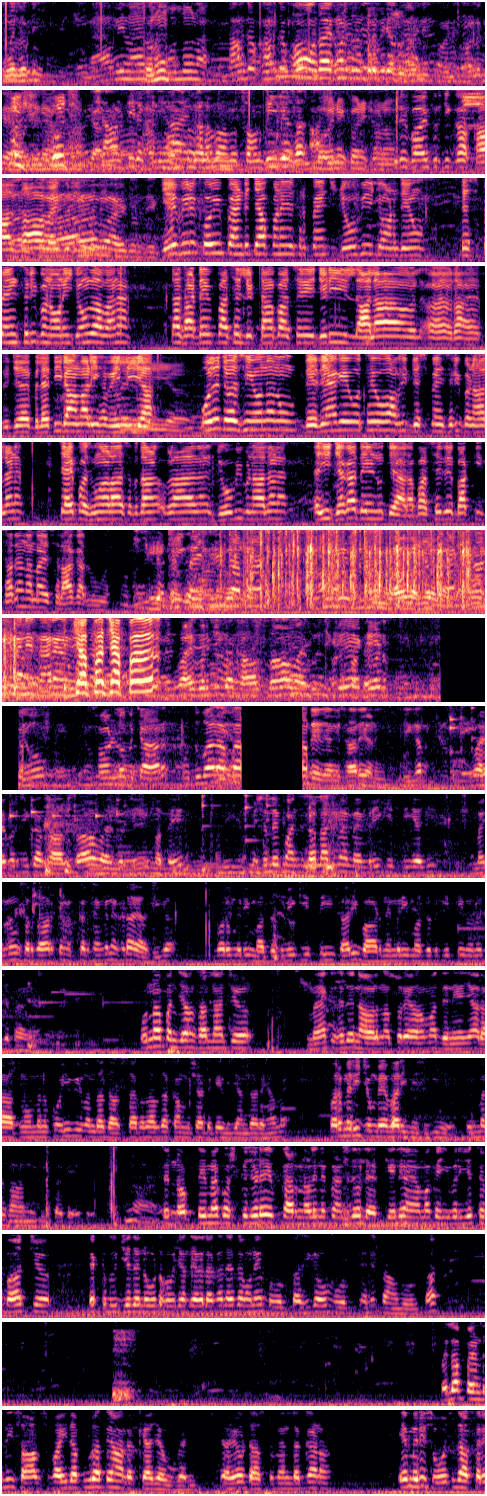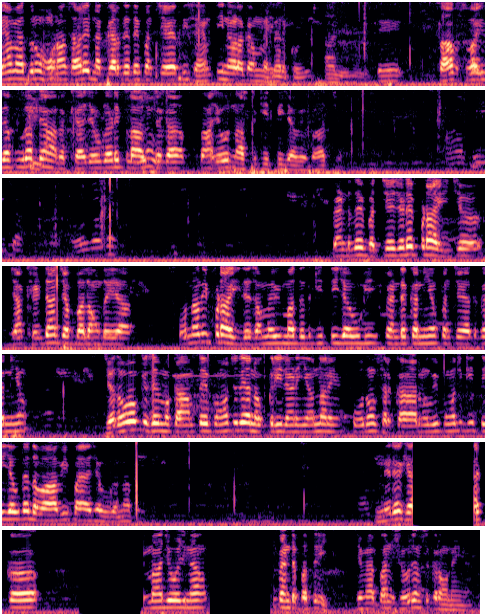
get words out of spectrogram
ਵਾਹਿਗੁਰੂ ਜੀ ਕੀ ਫਤਿਹ। ਉਹ ਆਉਂਦਾ ਇੱਕ ਮਿੰਟ ਦਵਿੰਦਰ ਵੀਰੇ ਬੋਲੋ। ਸ਼ਾਂਤੀ ਰੱਖਣੀ ਹੈ ਨਾ ਇਹ ਗੱਲਬਾਤ ਸੁਣਦੀ ਵੀ ਆ ਸਾ- ਵੀਰੇ ਵਾਹਿਗੁਰੂ ਜੀ ਕਾ ਖਾਲਸਾ ਵਾਹਿਗੁਰੂ ਜੀ ਕੀ ਫਤਿਹ। ਜੇ ਵੀਰ ਕੋਈ ਪਿੰਡ 'ਚ ਆਪਣੇ ਸਰਪੰਚ ਜੋ ਵੀ ਚੁਣਦੇ ਹੋ ਡਿਸਪੈਂਸਰੀ ਬਣਾਉਣੀ ਚਾਹੁੰਦਾ ਵਾ ਨਾ ਤਾਂ ਸਾਡੇ ਪਾਸੇ ਲਿੱਟਾਂ ਪਾਸੇ ਜਿਹੜੀ ਲਾਲਾ ਰਾ- ਦੂਜੇ ਬਲੈਤੀ ਰਾਮ ਵਾਲੀ ਹਵੇਲੀ ਆ ਉਹਦੇ 'ਚ ਅਸੀਂ ਉਹਨਾਂ ਨੂੰ ਦੇ ਦਿਆਂਗੇ ਉੱਥੇ ਉਹ ਆਪਣੀ ਡਿਸਪੈਂਸਰੀ ਬਣਾ ਲੈਣ ਚਾਹੇ ਪਸ਼ੂਆਂ ਵਾਲਾ ਹਸਪਤਾਲ ਬਣਾ ਲੈਣ ਜੋ ਵੀ ਬਣਾ ਲੈਣ ਅਸੀਂ ਜਗ੍ਹਾ ਦੇਣ ਨੂੰ ਤਿਆਰ ਆ ਪਾਸੇ ਦੇ ਬਾਕੀ ਸਾਰਿਆਂ ਨਾਲ ਮੈਂ ਸਲਾਹ ਕਰ ਲੂੰਗਾ। ਚੱਪ ਚੱਪ। ਵਾਹਿਗੁਰੂ ਜੀ ਕਾ ਖਾਲਸਾ ਵਾਹਿਗੁਰੂ ਜੀ ਕੀ ਫਤਿਹ। ਸੁਣ ਲਓ ਵਿਚਾਰ ਉਸ ਤੋਂ ਬਾਅਦ ਆਪਾਂ ਦੇ ਦਿਆਂਗੇ ਸਾਰੇ ਜਣੇ ਠੀਕ ਆ? ਵਾਹਿਗੁਰੂ ਜੀ ਕਾ ਖਾਲਸਾ ਵਾਹਿਗੁਰੂ ਜੀ ਕੀ ਫਤਿਹ। ਪਿਛਲੇ 5 ਸਾਲਾਂ 'ਚ ਮੈਂ ਮੈਂਬਰੀ ਕੀਤੀ ਹੈ ਜੀ। ਮੈਨੂੰ ਸਰਦਾਰ ਕਨੱਕਰ ਸਿੰਘ ਨੇ ਖੜਾਇਆ ਸੀਗਾ ਔਰ ਮੇਰੀ ਮਦਦ ਵੀ ਕੀਤੀ, ਸਾਰੀ ਵਾਰਡ ਨੇ ਮੇਰੀ ਮਦਦ ਕੀਤੀ, ਮੈਨੂੰ ਜਿਤਾਇਆ। ਉਹਨਾਂ 5 ਸਾਲਾਂ 'ਚ ਮੈਂ ਕਿਸੇ ਦੇ ਨਾਲ ਨਾ ਤੁਰਿਆ ਹੋਵਾਂ, ਦਿਨੇ ਜਾਂ ਰਾਤ ਨੂੰ ਮੈਨੂੰ ਕੋਈ ਵੀ ਬੰਦਾ ਦੱਸ ਸਕਦਾ, ਆਪਦਾ ਕੰਮ ਛੱਡ ਕੇ ਵੀ ਜਾਂਦਾ ਰਿਹਾ ਮੈਂ। ਪਰ ਮੇਰੀ ਜ਼ਿੰਮੇਵਾਰੀ ਵੀ ਸੀਗੀ ਇਹ ਕੋਈ ਮੈਂ ਸਾਨ ਨਹੀਂ ਕੀਤਾ ਕਿਸੇ ਤੇ। ਤੇ ਨੁਕਤੇ ਮੈਂ ਕੁਝ ਕੁ ਜਿਹੜੇ ਕਰਨ ਵਾਲੇ ਨੇ ਪਿੰਡ ਦੇ ਉਹ ਲਿਖ ਕੇ ਲਿਆਇਆ ਮੈਂ, ਕਈ ਵਾਰੀ ਇੱਥੇ ਬਾਅਦ 'ਚ ਇੱਕ ਦੂਜੇ ਦੇ ਨੋਟ ਹੋ ਜਾਂਦੇ ਅਗਲਾ ਕਹਿੰਦਾ ਤਾਂ ਉਹਨੇ ਬੋਲਤਾ ਸੀਗਾ, ਉਹ ਬੋਲ ਇਹਨੇ ਤਾਂ ਬੋਲਤਾ। ਪਹਿਲਾਂ ਪਿੰਡ ਦੀ ਸਾਫ਼ ਸਫ਼ਾਈ ਦਾ ਪੂਰਾ ਧਿਆਨ ਰੱਖਿਆ ਜਾਊਗਾ ਜੀ ਚਾਹੇ ਉਹ ਡਸਟਬਿਨ ਲੱਗਣ। ਇਹ ਮੇਰੀ ਸੋਚ ਦੱਸ ਰਿਹਾ ਮੈਂ ਤੁਹਾਨੂੰ ਹੋਣਾ ਸਾਰੇ ਨਗਰ ਦੇ ਤੇ ਪੰਚਾਇਤ ਦੀ ਸਹਿਮਤੀ ਨਾਲ ਕੰਮ ਹੈ ਬਿਲਕੁਲ ਤੇ ਸਾਫ਼ ਸਫ਼ਾਈ ਦਾ ਪੂਰਾ ਧਿਆਨ ਰੱਖਿਆ ਜਾਊਗਾ ਜਿਹੜੀ ਪਲਾਸਟਿਕ ਆ ਤਾਂ ਜੋ ਨਸ਼ਟ ਕੀਤੀ ਜਾਵੇ ਬਾਅਦ ਚ। ਪਿੰਡ ਦੇ ਬੱਚੇ ਜਿਹੜੇ ਪੜ੍ਹਾਈ 'ਚ ਜਾਂ ਖੇਡਾਂ 'ਚ ਅੱਵਲ ਆਉਂਦੇ ਆ ਉਹਨਾਂ ਦੀ ਪੜ੍ਹਾਈ ਦੇ ਸਮੇਂ ਵੀ ਮਦਦ ਕੀਤੀ ਜਾਊਗੀ ਪਿੰਡ ਕੰਨੀਓ ਪੰਚਾਇਤ ਕੰਨੀਓ। ਜਦੋਂ ਉਹ ਕਿਸੇ ਮੁਕਾਮ ਤੇ ਪਹੁੰਚਦੇ ਆ, ਨੌਕਰੀ ਲੈਣੀ ਆ ਉਹਨਾਂ ਨੇ, ਉਦੋਂ ਸਰਕਾਰ ਨੂੰ ਵੀ ਪਹੁੰਚ ਕੀਤੀ ਜਾਊ ਤੇ ਦਬਾਅ ਵੀ ਪਾਇਆ ਜਾਊਗਾ ਉਹਨਾਂ ਤੇ। ਮੇਰੇ ਖਿਆਲ ਇੱਕ ਬੀਮਾ ਯੋਜਨਾ ਪਿੰਡ ਪੱਧਰੀ ਜਿਵੇਂ ਆਪਾਂ ਇੰਸ਼ੋਰੈਂਸ ਕਰਾਉਨੇ ਆ।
